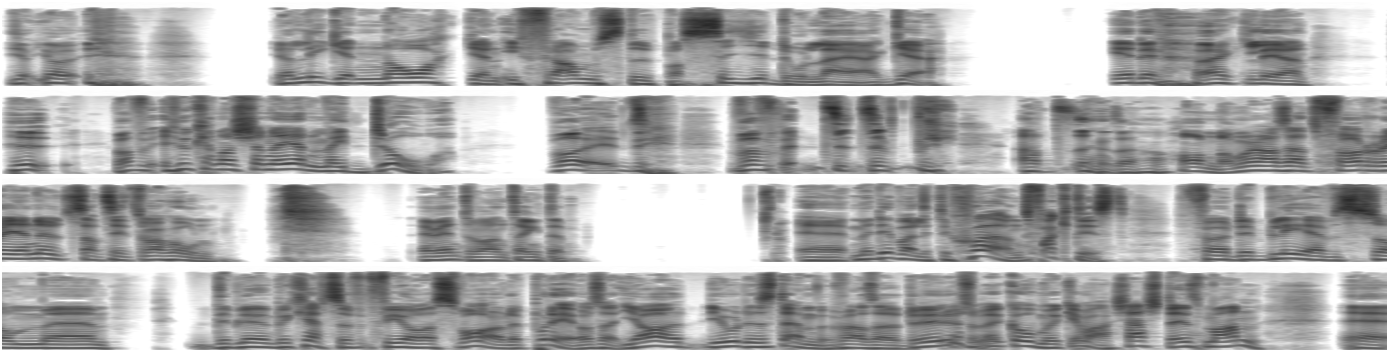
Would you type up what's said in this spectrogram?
Jag, jag, jag ligger naken i framstupa sidoläge. Är det verkligen... Hur, varför, hur kan han känna igen mig då? Var, varför, att, honom har jag sett förr i en utsatt situation. Jag vet inte vad han tänkte. Eh, men det var lite skönt faktiskt. För det blev som eh, det blev en bekräftelse för jag svarade på det och sa ja, jo det stämmer. För han sa, du är som en komiker va? Kerstins man. Eh,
